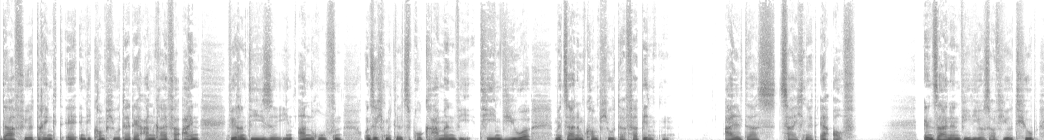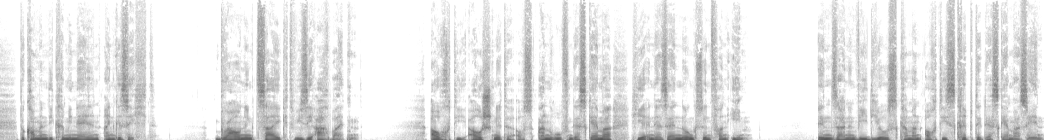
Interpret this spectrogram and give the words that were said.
Dafür dringt er in die Computer der Angreifer ein, während diese ihn anrufen und sich mittels Programmen wie Teamviewer mit seinem Computer verbinden. All das zeichnet er auf. In seinen Videos auf YouTube bekommen die Kriminellen ein Gesicht. Browning zeigt, wie sie arbeiten. Auch die Ausschnitte aus Anrufen der Scammer hier in der Sendung sind von ihm. In seinen Videos kann man auch die Skripte der Scammer sehen.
